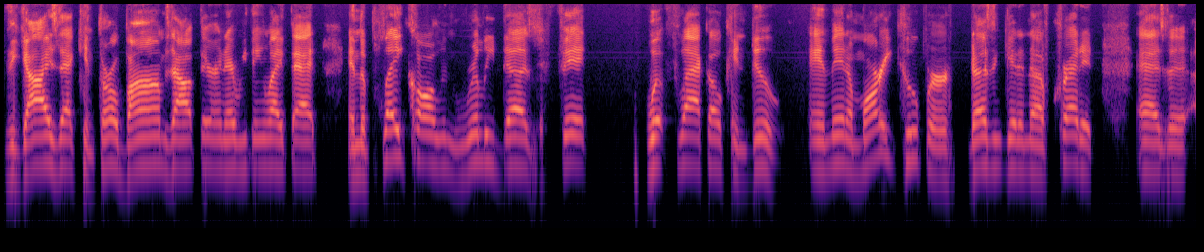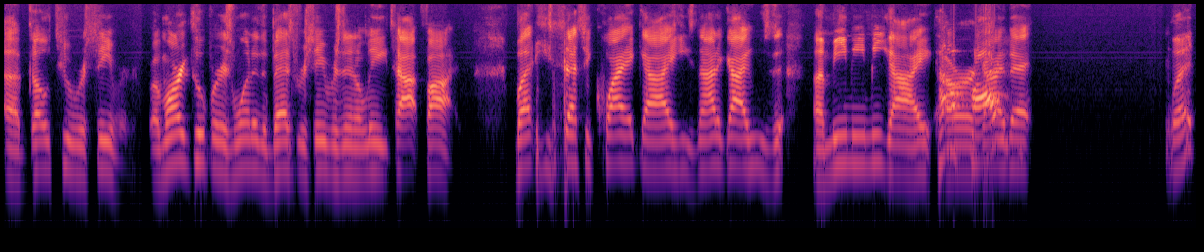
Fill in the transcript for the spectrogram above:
the guys that can throw bombs out there and everything like that. And the play calling really does fit what Flacco can do. And then Amari Cooper doesn't get enough credit as a, a go to receiver. Amari Cooper is one of the best receivers in the league, top five. But he's such a quiet guy. He's not a guy who's a me, me, me guy top or a five? guy that. What?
